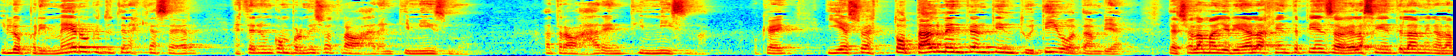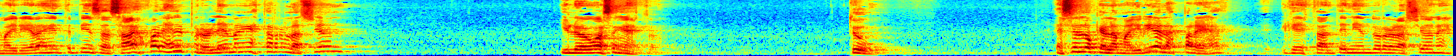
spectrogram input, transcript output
Y lo primero que tú tienes que hacer es tener un compromiso a trabajar en ti mismo a trabajar en ti misma. ¿okay? Y eso es totalmente antiintuitivo también. De hecho, la mayoría de la gente piensa, ve la siguiente lámina, la mayoría de la gente piensa, ¿sabes cuál es el problema en esta relación? Y luego hacen esto. Tú. Eso es lo que la mayoría de las parejas que están teniendo relaciones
